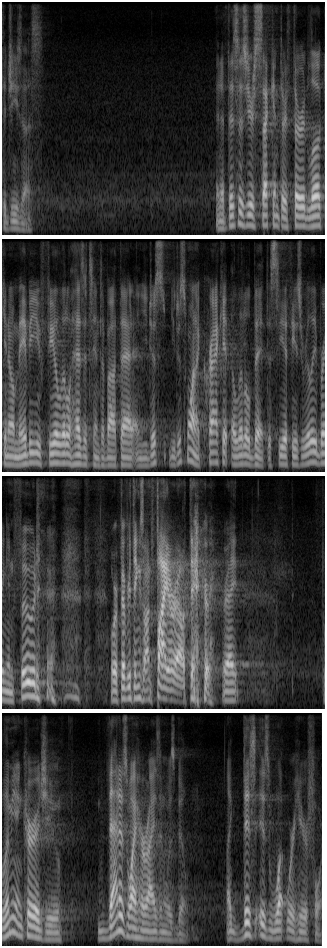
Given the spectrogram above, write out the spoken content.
to Jesus? And if this is your second or third look, you know, maybe you feel a little hesitant about that and you just you just want to crack it a little bit to see if he's really bringing food or if everything's on fire out there, right? But let me encourage you, that is why Horizon was built. Like this is what we're here for.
